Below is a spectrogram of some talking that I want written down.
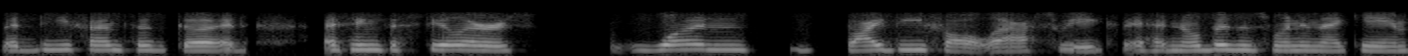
The defense is good. I think the Steelers won by default last week. They had no business winning that game.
